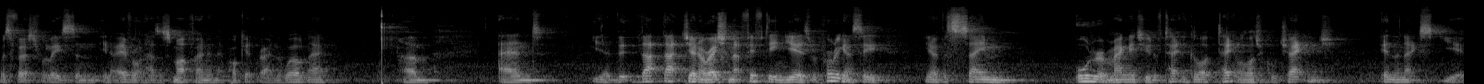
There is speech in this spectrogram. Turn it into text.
was first released, and you know, everyone has a smartphone in their pocket around the world now. Um, and you know, that, that generation, that 15 years, we're probably going to see, you know, the same order of magnitude of technical, technological change in the next year.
